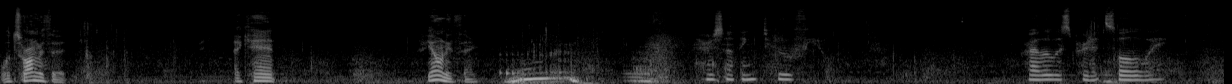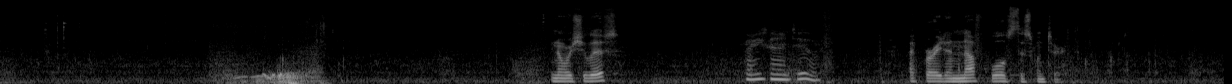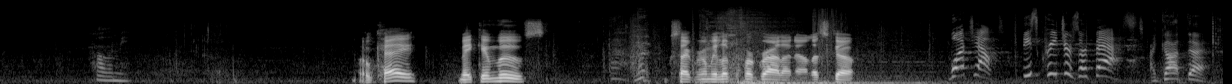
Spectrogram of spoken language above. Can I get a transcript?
What's wrong with it? I can't feel anything. There's nothing to feel. Gryla whispered its soul away. You know where she lives? What are you gonna do? I've buried enough wolves this winter. Follow me. Okay. Making moves. Looks like we're gonna be looking for Gryla now. Let's go. Watch out! These creatures are fast! I got that.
